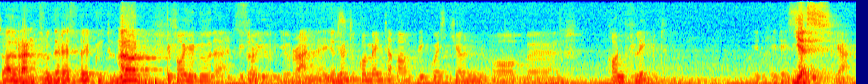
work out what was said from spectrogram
So I'll run through the rest very quickly. My lord, Before you do that, before Sorry. you, you run, uh, Yes. do you want to comment about the question of uh, conflict? It, it is. Yes. Yeah.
